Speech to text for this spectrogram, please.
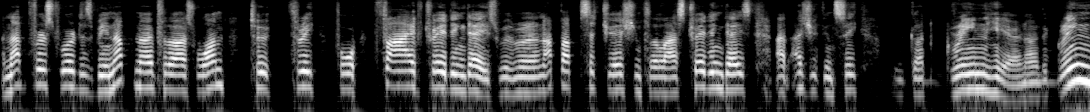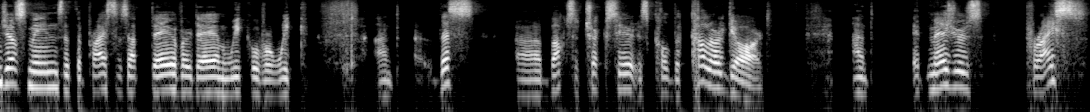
and that first word has been up now for the last one, two, three, four, five trading days. We've been in an up-up situation for the last trading days, and as you can see, we've got green here. Now, the green just means that the price is up day over day and week over week. And uh, this uh, box of tricks here is called the color guard, and it measures price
